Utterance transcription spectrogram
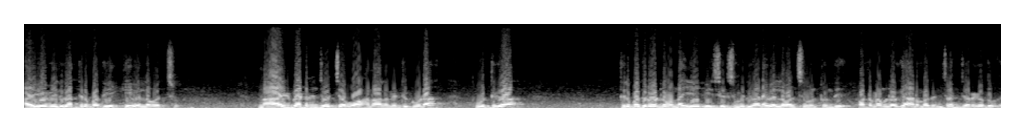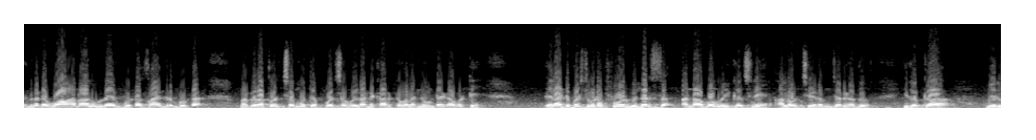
హైవే మీదుగా తిరుపతికి వెళ్ళవచ్చు. నాయుడుపేట నుంచి వచ్చే వాహనాలన్నిటి కూడా పూర్తిగా తిరుపతి రోడ్లో ఉన్న ఏపీ సీట్స్ మీదుగానే వెళ్ళవలసి ఉంటుంది. పట్టణంలోకి అనుమతించడం జరగదు. ఎందుకంటే వాహనాలు ఉదయం పూట సాయంత్రం పూట మనకు రథోత్సవము తెప్పోత్సవము ఇలాంటి కార్యక్రమాలు అన్నీ ఉంటాయి కాబట్టి ఎలాంటి పరిస్థితి కూడా ఫోర్ వీలర్స్ అండ్ అబవ్ వెహికల్స్ని అలౌ చేయడం జరగదు. ఇదొక మీరు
